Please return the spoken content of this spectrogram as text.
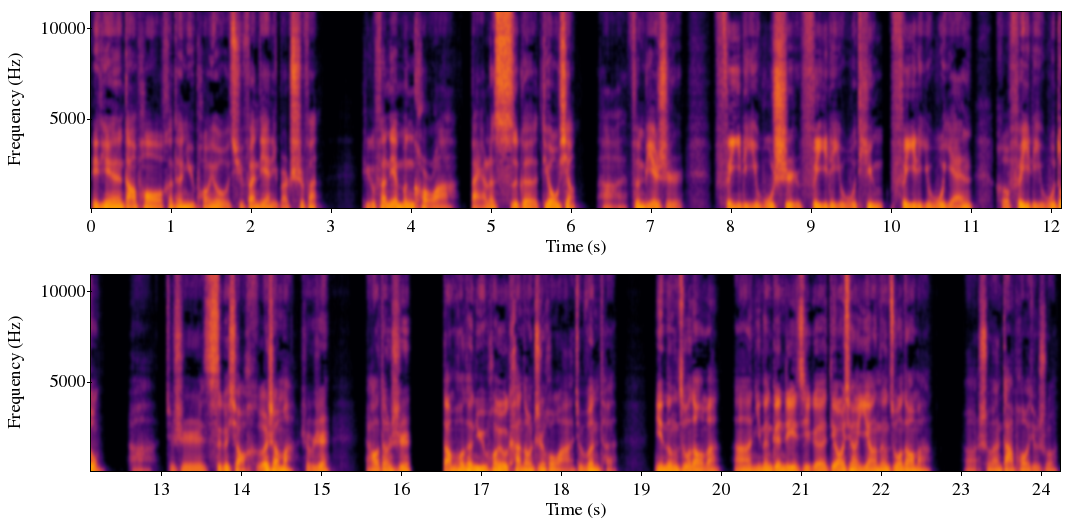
那天大炮和他女朋友去饭店里边吃饭，这个饭店门口啊摆了四个雕像啊，分别是非礼勿视、非礼勿听、非礼勿言和非礼勿动啊，就是四个小和尚嘛，是不是？然后当时大炮他女朋友看到之后啊，就问他。你能做到吗？啊，你能跟这几个雕像一样能做到吗？啊，说完大炮就说：“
